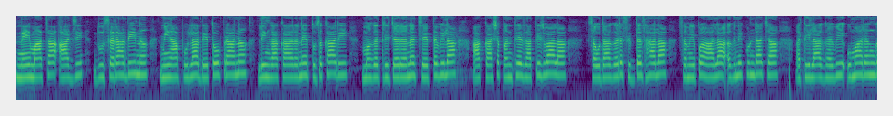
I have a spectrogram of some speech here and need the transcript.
नेमाचा आजी दुसरा दिन मी आपुला देतो प्राण. लिंगाकारणे तुझकारी मग त्रिचरण चेतविला. आकाश पंथे जाती ज्वाला सौदागर सिद्ध झाला. समीप आला अग्निकुंडाच्या अतिला घवी उमारंग.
